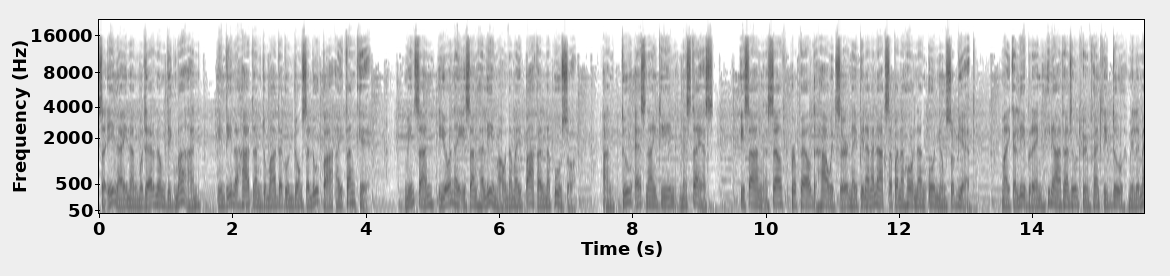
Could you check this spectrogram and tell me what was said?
Sa ingay ng modernong digmaan, hindi lahat ng dumadagundong sa lupa ay tangke. Minsan, iyon ay isang halimaw na may bakal na puso. Ang 2S-19 Mestaes, isang self-propelled howitzer na ipinanganak sa panahon ng Unyong Sobyet. May kalibreng hinata 22mm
